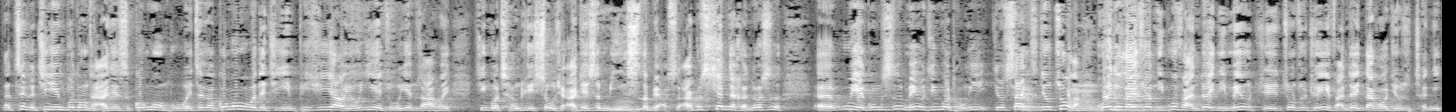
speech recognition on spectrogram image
那这个经营不动产，而且是公共部位，这个公共部位的经营必须要由业主、业主大会经过程序授权，而且是民事的表示，而不是现在很多是，呃，物业公司没有经过同意就擅自就做了，回头来说你不反对，你没有决做出决议反对，那我就是成立，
